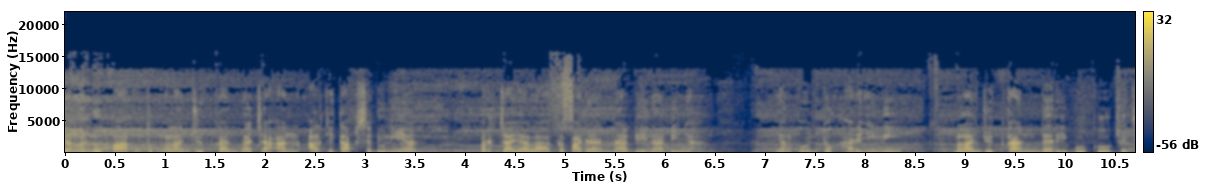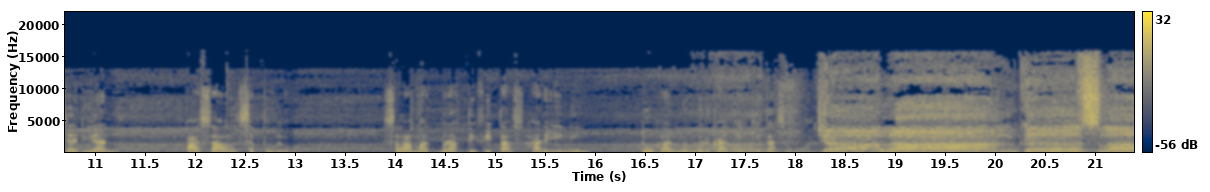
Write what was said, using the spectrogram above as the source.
Jangan lupa untuk melanjutkan bacaan Alkitab sedunia. Percayalah kepada nabi-nabinya yang untuk hari ini melanjutkan dari buku Kejadian pasal 10. Selamat beraktivitas hari ini. Tuhan memberkati kita semua. Jalan keselamatan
